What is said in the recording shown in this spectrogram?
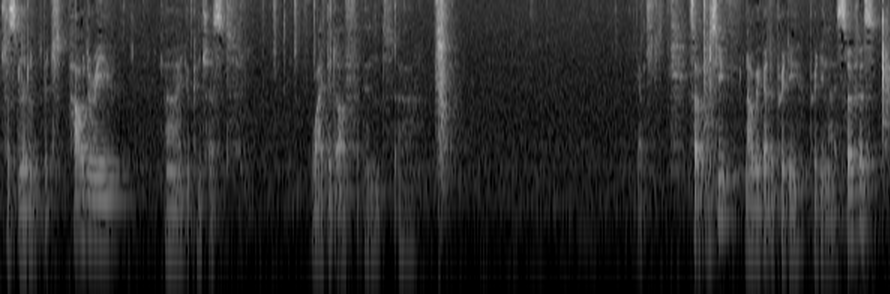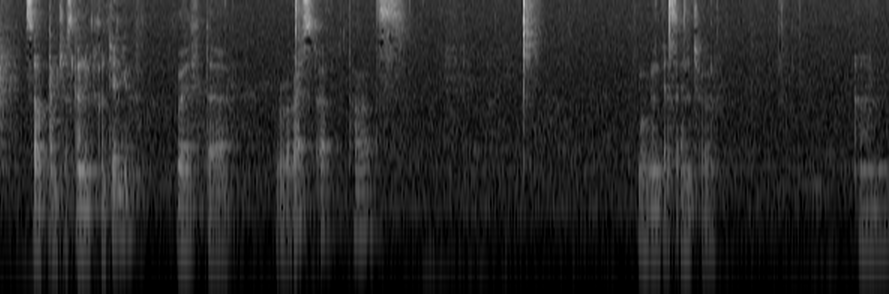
Just a little bit powdery. Uh, you can just wipe it off and uh, yep. So you see, now we got a pretty pretty nice surface. So I'm just going to continue with the rest of the parts. Moving this into um,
